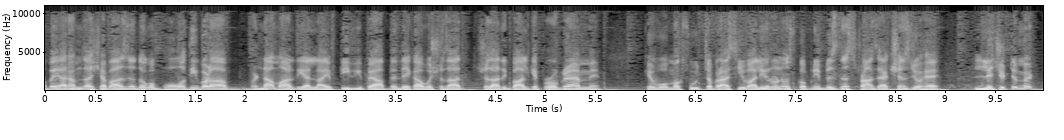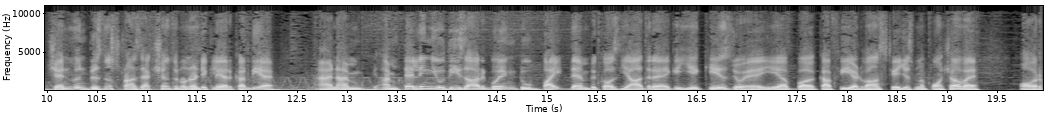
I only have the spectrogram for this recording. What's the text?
अब यार हमदा शहबाज ने तो को बहुत ही बड़ा भंडा मार दिया लाइव टीवी पे। आपने देखा वो शहजाद शजाद इकबाल के प्रोग्राम में। कि वो मकसूद चपरासी वाली, उन्होंने उसको अपनी बिज़नेस ट्रांजेक्शन जो है लेजिटिमेट जेनविन बिज़नेस ट्रांजेक्शन उन्होंने डिक्लेयर कर दिया है। And I am I am telling you these are going to bite them because याद रहे कि ये केस जो है, ये अब काफ़ी एडवांस स्टेजेस में पहुँचा हुआ है। और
